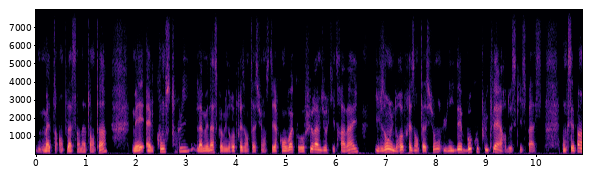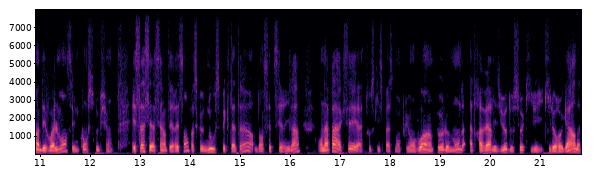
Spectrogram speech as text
mettent en place un attentat, mais elle construit la menace comme une représentation. C'est-à-dire qu'on voit qu'au fur et à mesure qu'ils travaillent, ils ont une représentation, une idée beaucoup plus claire de ce qui se passe. Donc c'est pas un dévoilement, c'est une construction. Et ça c'est assez intéressant parce que nous spectateurs dans cette série-là, on n'a pas accès à tout ce qui se passe non plus. On voit un peu le monde à travers les yeux de ceux qui, qui le regardent.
